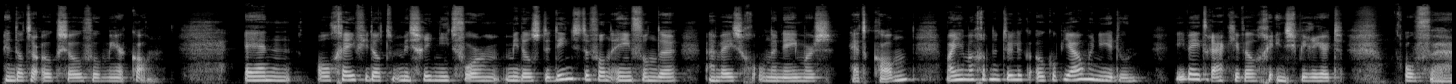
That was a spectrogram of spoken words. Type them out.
en dat er ook zoveel meer kan. En al geef je dat misschien niet voor middels de diensten van een van de aanwezige ondernemers, het kan, maar je mag het natuurlijk ook op jouw manier doen. Wie weet raak je wel geïnspireerd of uh,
